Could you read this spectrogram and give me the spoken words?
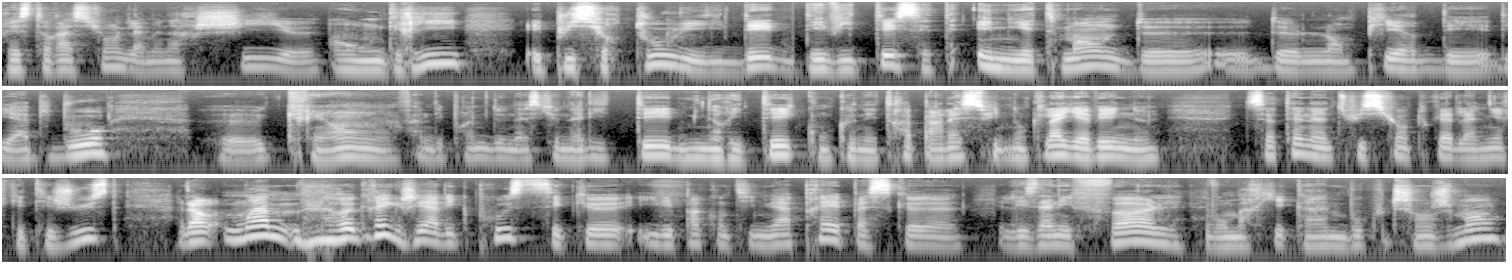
restauration de la monarchie euh, en Hongrie, et puis surtout l'idée d'éviter cet émiettement de, de l'empire des, Habsbourg, euh, créant enfin, des problèmes de nationalité de minorité qu'on connaîtra par la suite. Donc là, il y avait une, certaine intuition, en tout cas, de l'avenir qui était juste. Alors moi, le regret que j'ai avec Proust, c'est qu'il n'est pas continué après, parce que les années folles vont marquer quand même beaucoup de changements.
